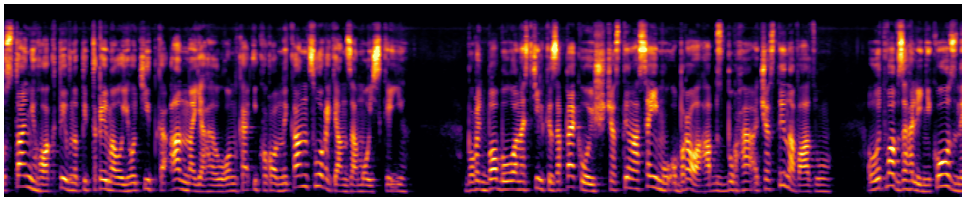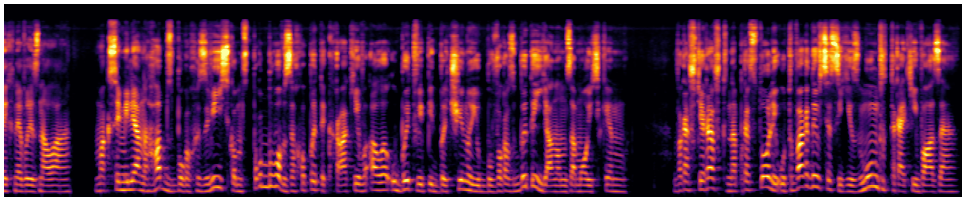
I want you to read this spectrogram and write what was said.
Останнього активно підтримали його тітка Анна Ягелонка і коронний канцлер Ян Замойський. Боротьба була настільки запеклою, що частина Сейму обрала Габсбурга, а частина Вазу. Литва взагалі нікого з них не визнала. Максимілян Габсбург з військом спробував захопити Краків, але у битві під Бечиною був розбитий Яном Замойським. Врешті-решт на престолі утвердився Сігізмунд III Ваза.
